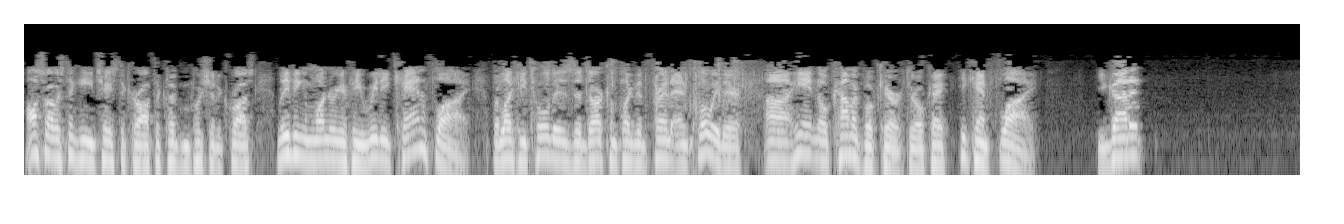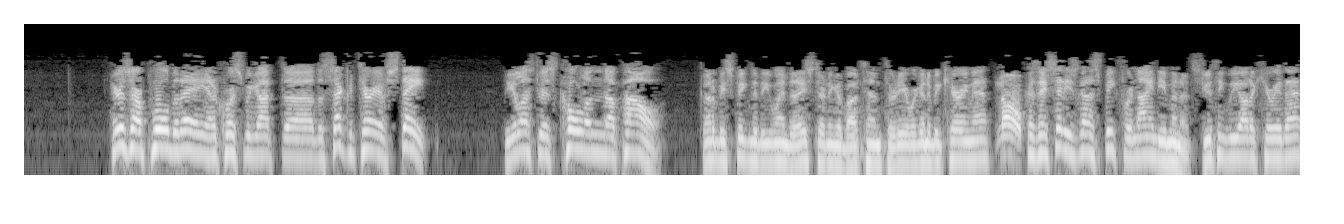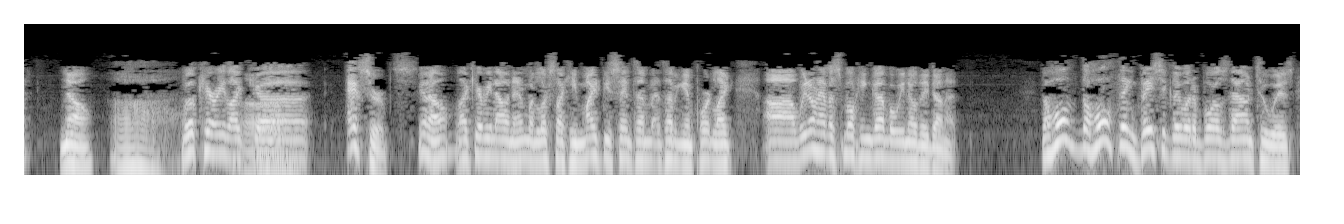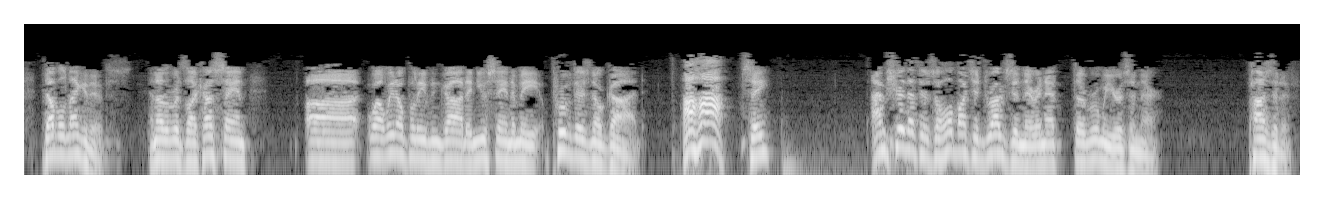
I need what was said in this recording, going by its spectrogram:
Also, I was thinking he chased the car off the cliff and pushed it across, leaving him wondering if he really can fly. But like he told his uh, dark-complected friend and Chloe there, uh, he ain't no comic book character, okay? He can't fly. You got it? Here's our poll today, and of course we got uh, the Secretary of State, the illustrious Colin uh, Powell, going to be speaking to the UN today, starting at about 10:30. Are we going to be carrying that? No. Because they said he's going to speak for 90 minutes. Do you think we ought to carry that? No. Oh. We'll carry like Oh. uh excerpts, you know, like every now and then when it looks like he might be saying something, something important, like uh we don't have a smoking gun, but we know they done it. The whole the whole thing, basically, what it boils down to is double negatives. In other words, like us saying, uh, well, we don't believe in God, and you saying to me, prove there's no God. Aha! See? I'm sure that there's a whole bunch of drugs in there in that uh, room of yours in there. Positive.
